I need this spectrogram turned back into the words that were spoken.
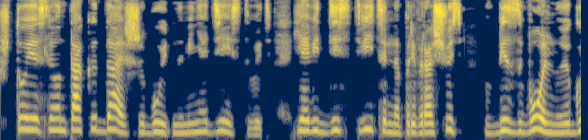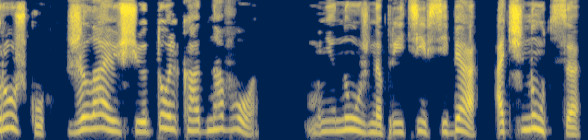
Что, если он так и дальше будет на меня действовать? Я ведь действительно превращусь в безвольную игрушку, желающую только одного. Мне нужно прийти в себя, очнуться.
